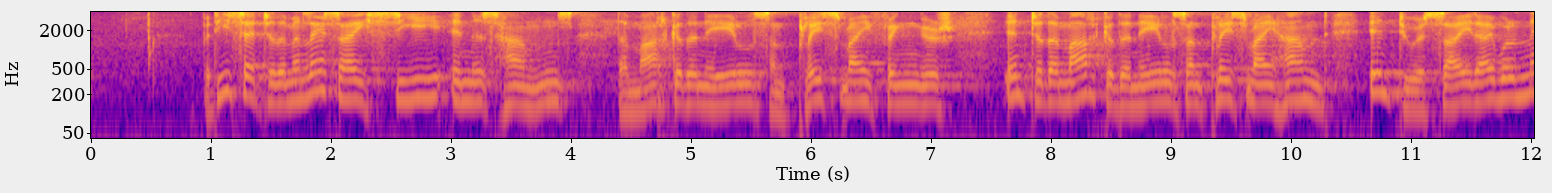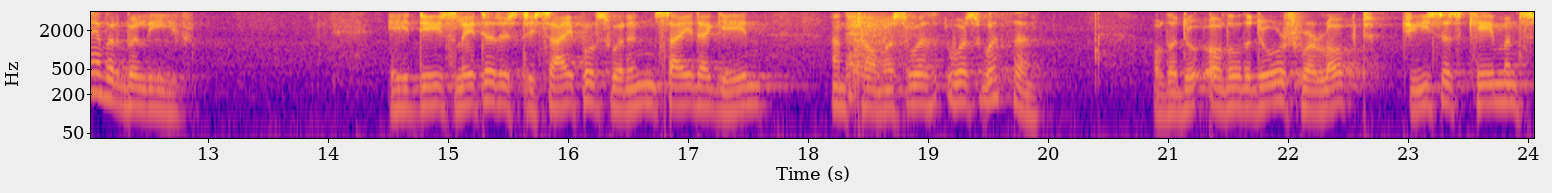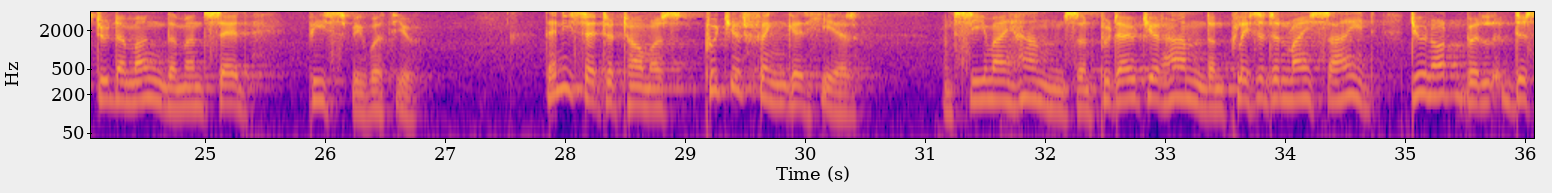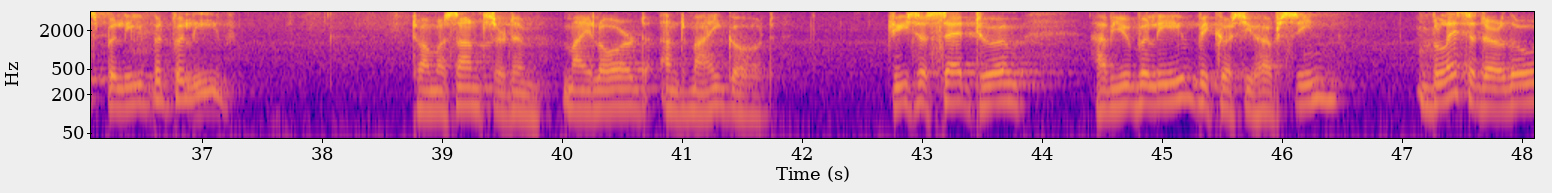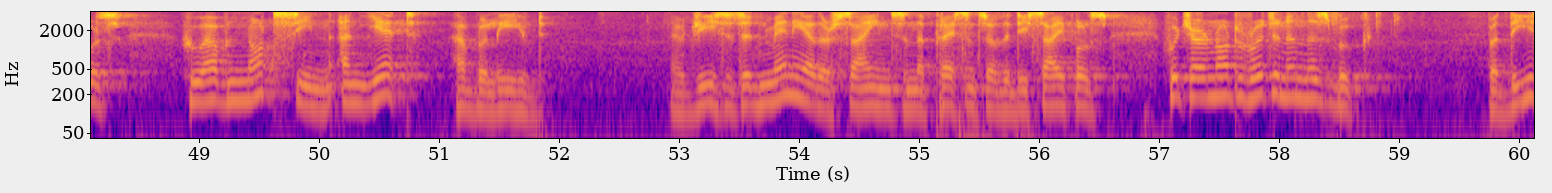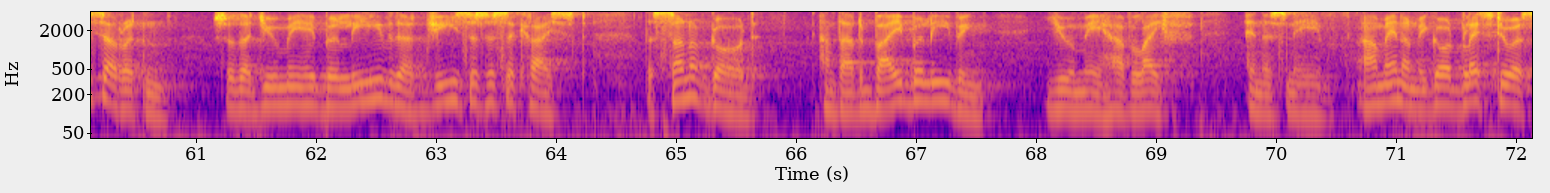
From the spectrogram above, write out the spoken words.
But he said to them, Unless I see in his hands the mark of the nails, and place my fingers into the mark of the nails, and place my hand into his side, I will never believe. Eight days later, his disciples were inside again, and Thomas was with them. Although the doors were locked, Jesus came and stood among them and said, Peace be with you. Then he said to Thomas, Put your finger here and see my hands, and put out your hand and place it in my side. Do not be- disbelieve, but believe. Thomas answered him, My Lord and my God. Jesus said to him, Have you believed because you have seen? Blessed are those who have not seen and yet have believed. Now, Jesus did many other signs in the presence of the disciples, which are not written in this book, but these are written so that you may believe that Jesus is the Christ, the Son of God, and that by believing you may have life in his name. Amen. And may God bless to us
